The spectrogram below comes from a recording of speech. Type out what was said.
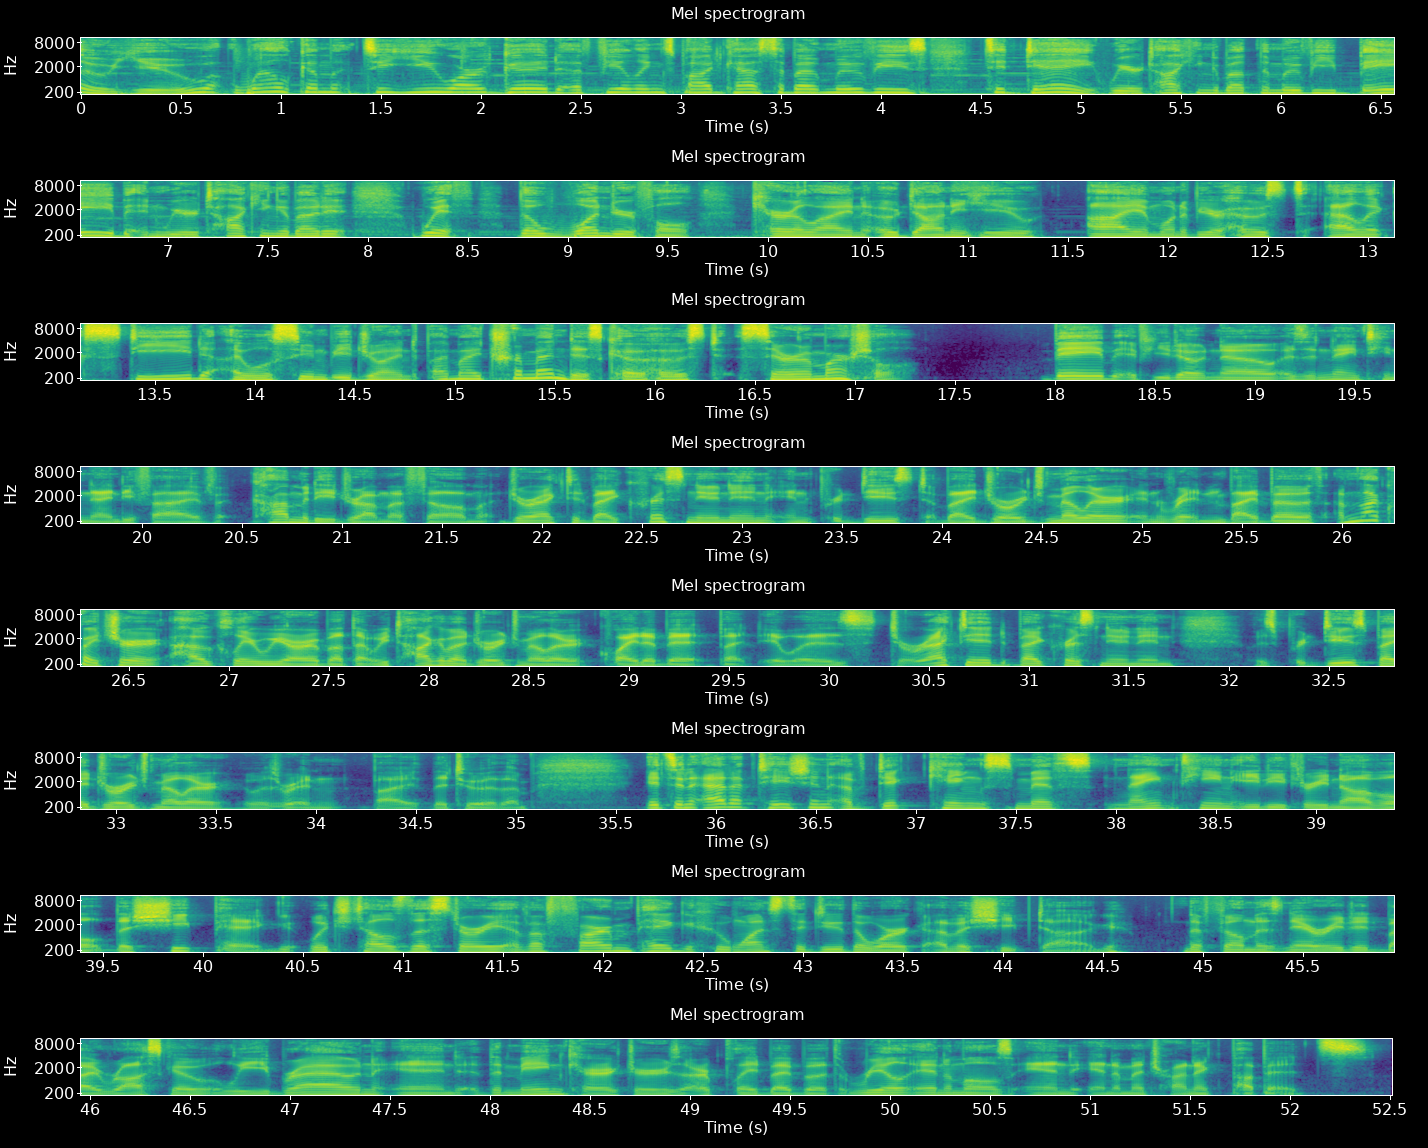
Hello, you. Welcome to You Are Good, a feelings podcast about movies. Today, we are talking about the movie Babe, and we are talking about it with the wonderful Caroline O'Donoghue. I am one of your hosts, Alex Steed. I will soon be joined by my tremendous co host, Sarah Marshall. Babe, if you don't know, is a 1995 comedy drama film directed by Chris Noonan and produced by George Miller and written by both. I'm not quite sure how clear we are about that. We talk about George Miller quite a bit, but it was directed by Chris Noonan, it was produced by George Miller, it was written by the two of them. It's an adaptation of Dick King Smith's 1983 novel, The Sheep Pig, which tells the story of a farm pig who wants to do the work of a sheepdog. The film is narrated by Roscoe Lee Browne, and the main characters are played by both real animals and animatronic puppets.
